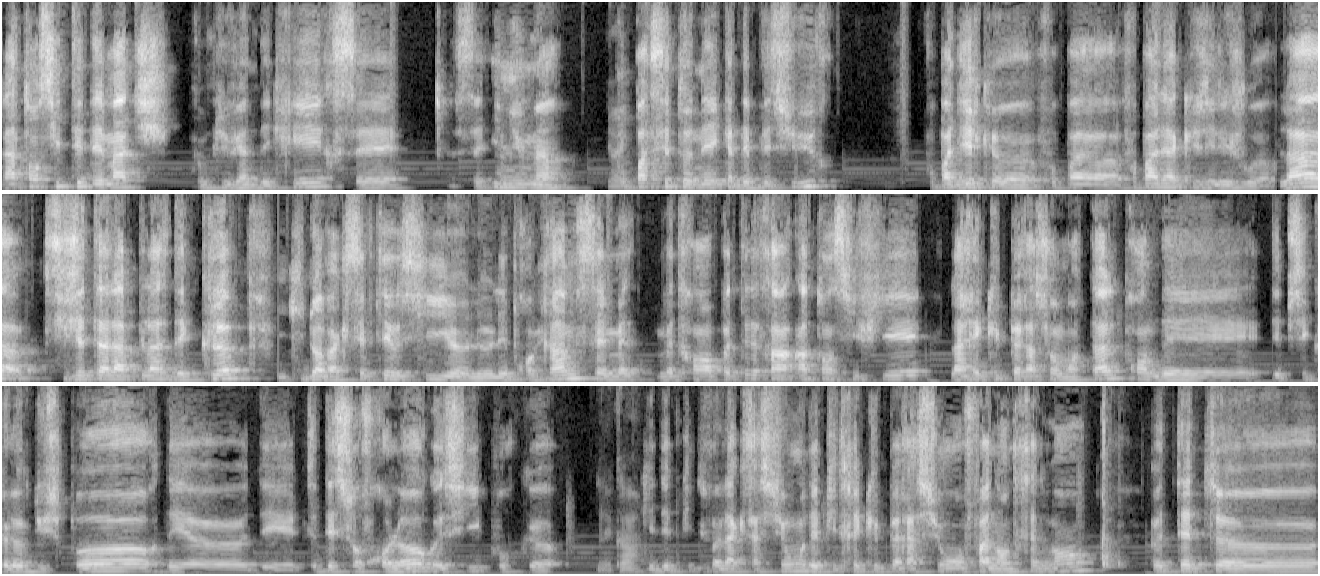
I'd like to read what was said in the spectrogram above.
l'intensité des matchs, comme tu viens de décrire, c'est inhumain. Il ne faut pas s'étonner qu'il y a des blessures faut pas dire que faut pas faut pas aller accuser les joueurs. Là, si j'étais à la place des clubs qui doivent accepter aussi euh, les programmes, c'est mettre en peut-être à intensifier la récupération mentale, prendre des, psychologues du sport, des euh, des, des sophrologues aussi pour que qu'il y ait des petites relaxations, des petites récupérations en fin d'entraînement. Peut-être euh,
